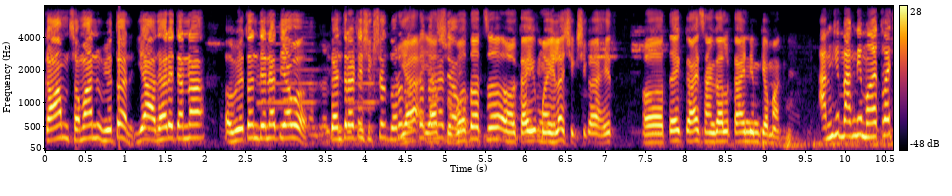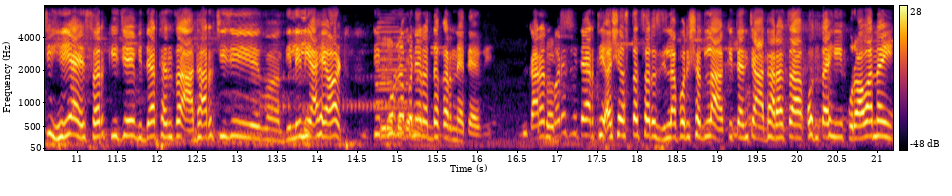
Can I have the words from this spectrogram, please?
काम समान वेतन या आधारे त्यांना वेतन देण्यात यावं. कंत्राटी शिक्षक धोरण या रद्द या करण्यात यावं. सोबतच अ, काही महिला शिक्षिका आहेत. ते काय सांगाल? काय नेमक्या मागण्या आमची मागणी महत्वाची ही आहे सर की जे विद्यार्थ्यांचं आधारची जी दिलेली आहे अट ती पूर्णपणे रद्द करण्यात यावी. कारण बरेच विद्यार्थी असे असतात सर जिल्हा परिषदला की त्यांच्या आधाराचा कोणताही पुरावा नाही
